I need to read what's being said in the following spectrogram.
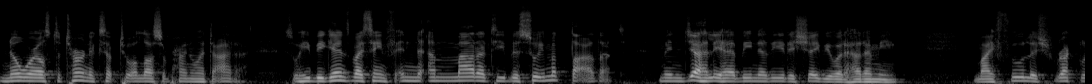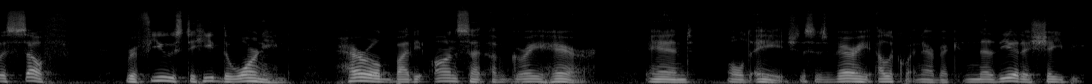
nowhere else to turn except to Allah subhanahu wa ta'ala so he begins by saying, فَإِنَّ أَمَّارَتِي بِسُوءِ مَطَّعَدَتْ مِنْ جَهْلِهَا بِنَذِيرِ الشَّيْبِ وَالْهَرَمِ My foolish, reckless self refused to heed the warning, heralded by the onset of gray hair and old age. This is very eloquent in Arabic. Nadir shaybi.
